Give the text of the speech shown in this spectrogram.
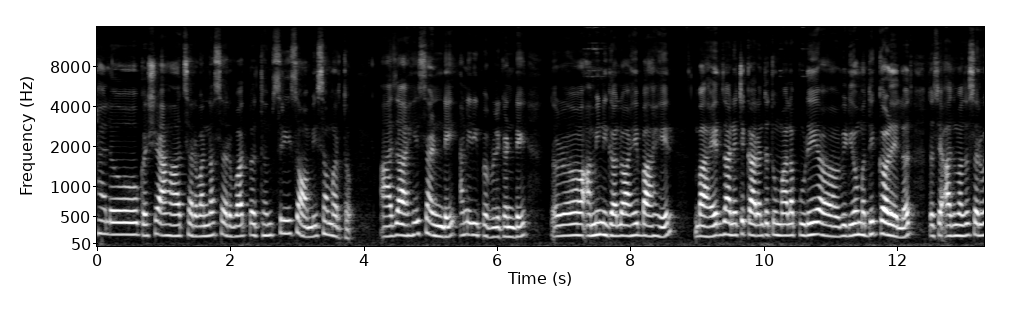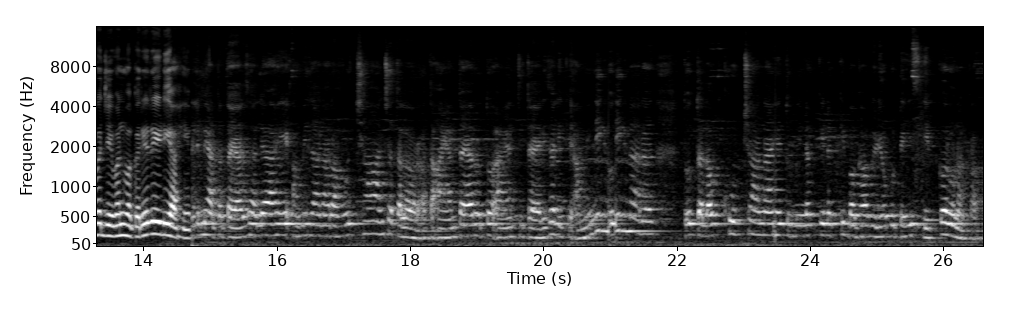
Hello कसे आहात? सर्वांना सर्वात प्रथम श्री स्वामी समर्थ. आज आहे संडे आणि रिपब्लिकन डे तर आम्ही निघालो आहे बाहेर. बाहेर जाण्याचे कारण तर तुम्हाला पुढे व्हिडिओमध्ये कळेलच. तसे आज माझं सर्व जेवण वगैरे रेडी आहे. मी आता तयार झाले आहे. आम्ही जाणार आहोत छानशा तलावावर आता आयन तयार होतो. आयनची तयारी झाली की आम्ही निघ निघणार. तो तलाव खूप छान आहे. तुम्ही नक्की नक्की बघा. व्हिडिओ कुठेही स्किप करू नका.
